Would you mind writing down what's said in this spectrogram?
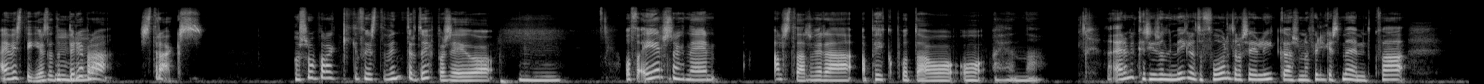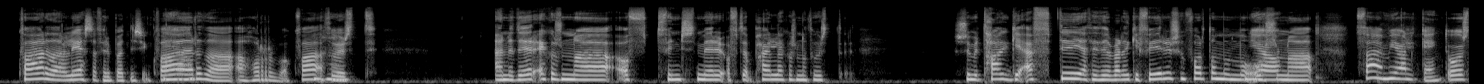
Æ, ég veist ekki, þetta byrja bara strax. Og svo bara, þú veist, vindur þetta upp á sig og, Mhm. og það er svona alls þar verið að pikka á þetta og, og hérna. Það er mér kannski svolítið mikilvægt að fóreldrar segja líka svona fylgjast með þeim hvað hva er það að lesa fyrir börnin sín? Hvað Já. er það að horfa? Hvað, þú veist en þetta er eitthvað svona oft finnst mér oft að pæla eitthvað svona þú veist sem er takk ekki eftir því að þeir verða ekki fyrir þessum fordómum og, og svona það er mjög algengt og,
